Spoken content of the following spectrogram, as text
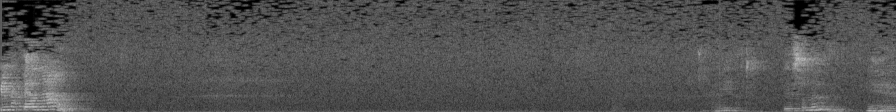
Ring that bell now. There's some movement. Yeah.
